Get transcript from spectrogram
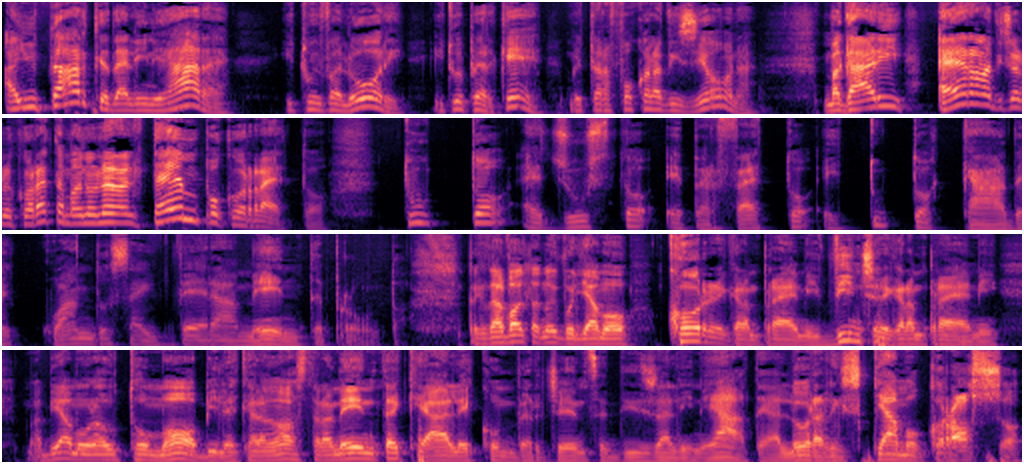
aiutarti ad allineare i tuoi valori, i tuoi perché, mettere a fuoco la visione. Magari era la visione corretta, ma non era il tempo corretto. Tutto è giusto e perfetto e tutto accade quando sei veramente pronto. Perché talvolta noi vogliamo correre i Gran Premi, vincere i Gran Premi, ma abbiamo un'automobile che è la nostra mente che ha le convergenze disallineate. Allora rischiamo grosso,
